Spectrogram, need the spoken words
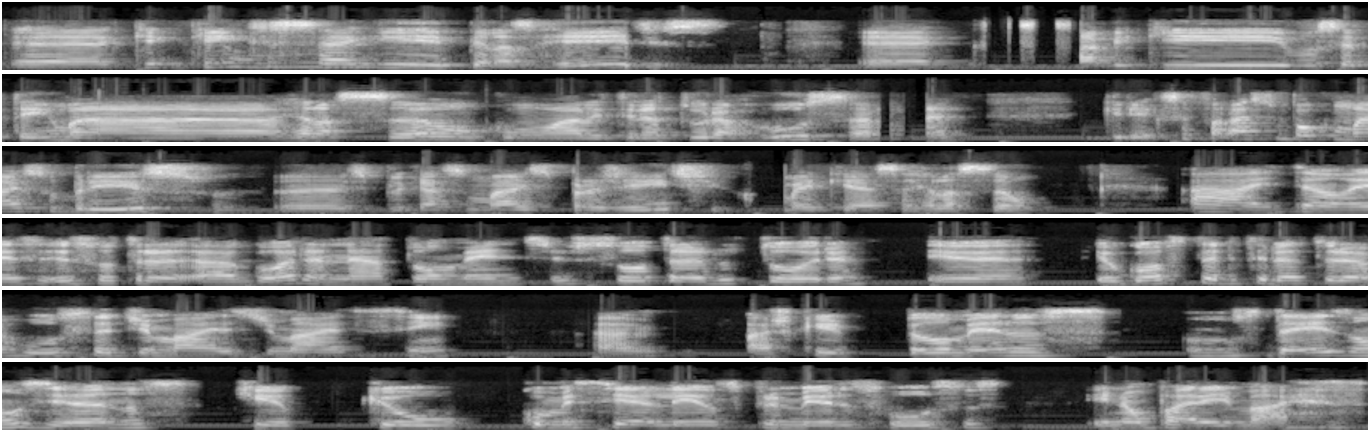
É, quem, quem, te segue pelas redes é, sabe que você tem uma relação com a literatura russa, né? Queria que você falasse um pouco mais sobre isso, é, explicasse mais pra gente como é que é essa relação. Ah, então, eu sou agora, né, atualmente sou tradutora. Eu, eu gosto da literatura russa demais, demais, assim. Ah, acho que pelo menos uns 10, 11 anos que, que eu comecei a ler os primeiros russos. E não parei mais.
